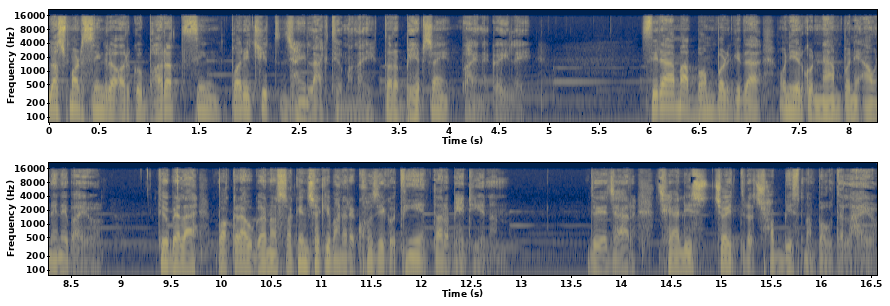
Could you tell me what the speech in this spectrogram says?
लक्ष्मण सिंह र अर्को भरत सिंह परिचित झैँ लाग्थ्यो मलाई तर भेट चाहिँ भएन कहिल्यै। सिरामा बम पड्किँदा उनीहरूको नाम पनि आउने नै भयो। त्यो बेला पक्राउ गर्न सकिन्छ कि भनेर खोजेको थिएँ तर भेटिएनन्। दुई हजार छ्यालिस चैत्र छब्बिसमा बौद्धल आयो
